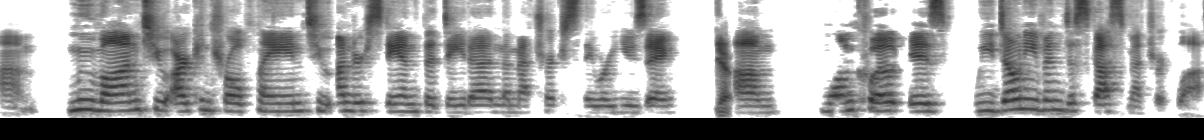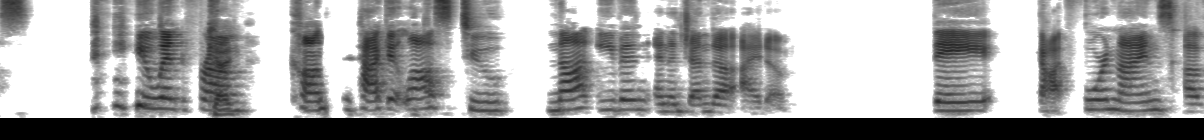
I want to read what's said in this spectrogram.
um, move on to our control plane to understand the data and the metrics they were using? Yep. Um, one quote is, "We don't even discuss metric loss." he went from okay. constant packet loss to not even an agenda item. They got four nines of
